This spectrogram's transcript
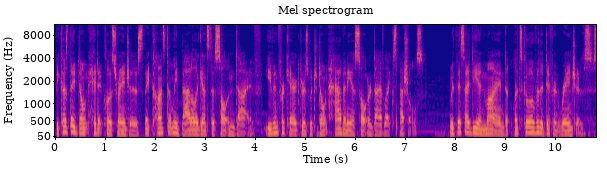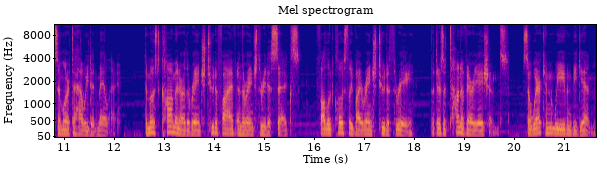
Because they don't hit at close ranges, they constantly battle against assault and dive, even for characters which don't have any assault or dive like specials. With this idea in mind, let's go over the different ranges, similar to how we did melee. The most common are the range 2 to 5 and the range 3 to 6, followed closely by range 2 to 3, but there's a ton of variations, so where can we even begin?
